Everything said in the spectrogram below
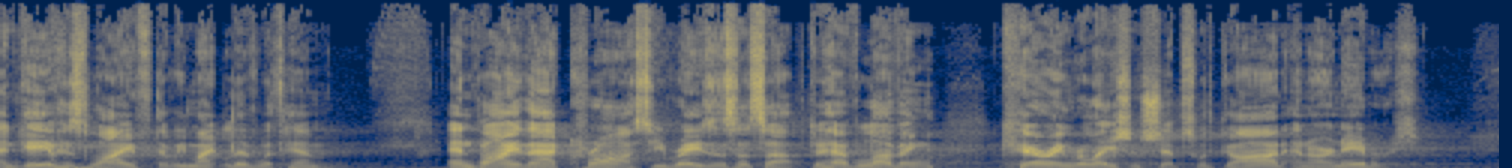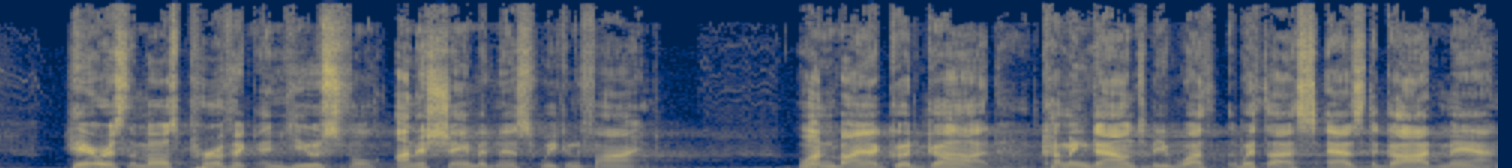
and gave his life that we might live with him. And by that cross, he raises us up to have loving, caring relationships with God and our neighbors. Here is the most perfect and useful unashamedness we can find. One by a good God coming down to be with us as the God man,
